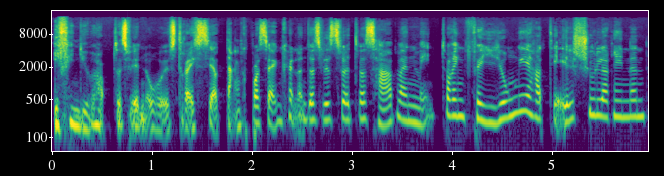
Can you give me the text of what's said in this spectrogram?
Ich finde überhaupt, dass wir in Oberösterreich sehr dankbar sein können, dass wir so etwas haben, ein Mentoring für junge HTL-Schülerinnen,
